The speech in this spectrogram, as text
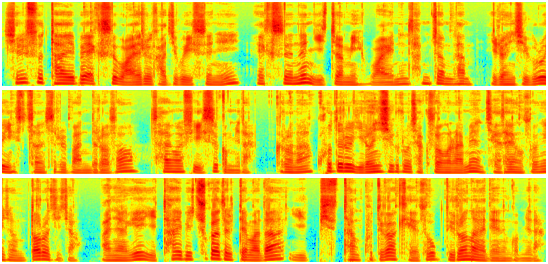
실수 타입의 x, y를 가지고 있으니 x는 2.2, y는 3.3 이런 식으로 인스턴스를 만들어서 사용할 수 있을 겁니다. 그러나 코드를 이런 식으로 작성을 하면 재사용성이 좀 떨어지죠. 만약에 이 타입이 추가될 때마다 이 비슷한 코드가 계속 늘어나야 되는 겁니다.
